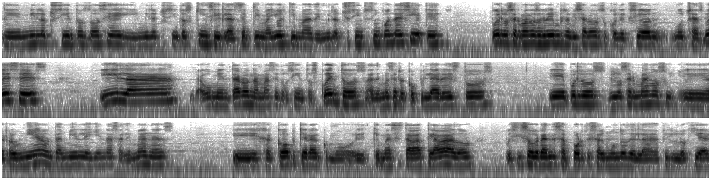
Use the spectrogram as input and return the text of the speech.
1812 y 1815 y la séptima y última de 1857, pues los hermanos Grimm revisaron su colección muchas veces y la aumentaron a más de 200 cuentos, además de recopilar estos, eh, pues los, los hermanos eh, reunieron también leyendas alemanas, eh, Jacob, que era como el que más estaba clavado, pues hizo grandes aportes al mundo de la filología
